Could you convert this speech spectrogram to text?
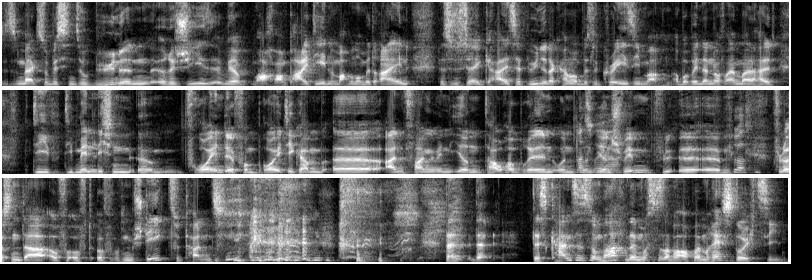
du merkst so ein bisschen so Bühnenregie, wir machen ein paar Ideen, wir machen wir noch mit rein. Das ist ja egal, ist ja Bühne, da kann man ein bisschen crazy machen. Aber wenn dann auf einmal halt die, die männlichen ähm, Freunde vom Bräutigam äh, anfangen in ihren Taucherbrillen und, so, und ihren ja. Schwimmflossen äh, ähm, da auf, auf, auf, auf dem Steg zu tanzen, dann, da, das kannst du so machen, dann musst du es aber auch beim Rest durchziehen.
